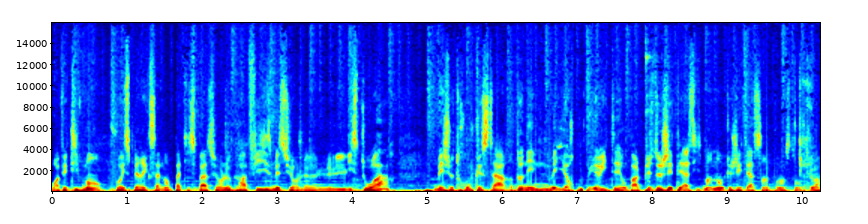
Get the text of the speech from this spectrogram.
Bon, effectivement, faut espérer que ça n'en pâtisse pas sur le graphisme et sur le- le- l'histoire. Mais je trouve que ça a redonné une meilleure popularité. On parle plus de GTA 6 maintenant que GTA 5 pour l'instant, tu vois.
